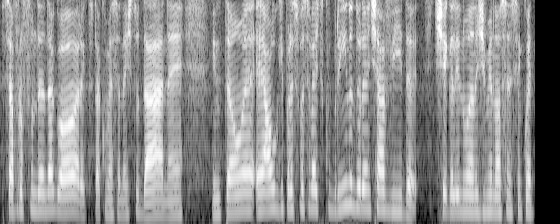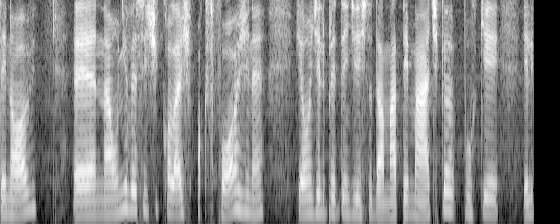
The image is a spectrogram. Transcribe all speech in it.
se aprofundando agora, que tu tá começando a estudar, né? Então é, é algo que parece que você vai descobrindo durante a vida. Chega ali no ano de 1959, é, na University College Oxford, né? Que é onde ele pretendia estudar matemática, porque ele,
